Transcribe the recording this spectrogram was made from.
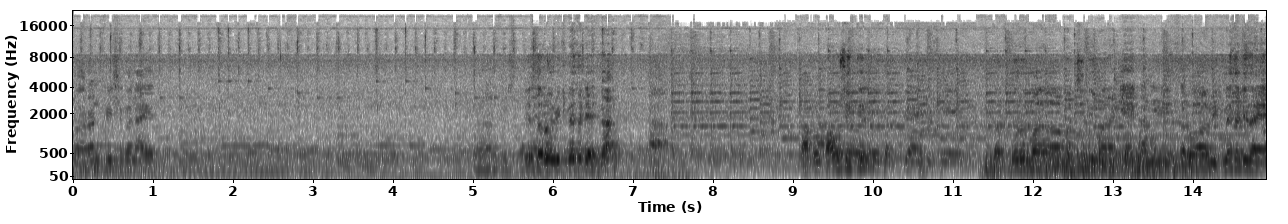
फॉरन फिश पण आहेत. फॉरन फिश पण हे. सर्व विकण्यासाठी आहेत का? हा. आपण पाहू शकतील. गप्पे आहे तिथे भरपूर म- मच्छी ती मराठी आहेत आणि सर्व विकण्यासाठीच आहे.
